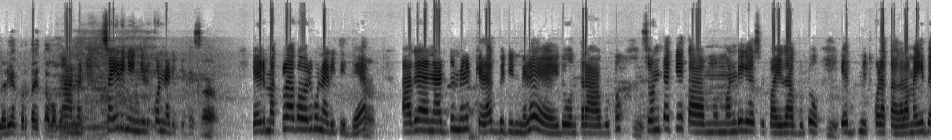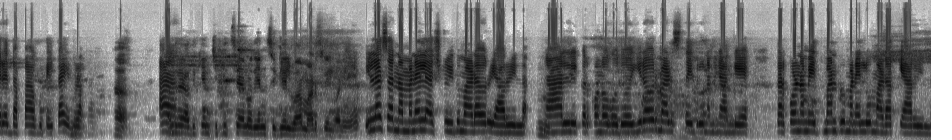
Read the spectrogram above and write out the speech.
ನಡಿಯಕ್ ಬರ್ತಾ ಇತ್ತು ಅವಾಗ ಸೈಡಿಗೆ ಹಿಂಗ್ ಹಿಡ್ಕೊಂಡ್ ನಡೀತಿದ್ದೆ ಸರ್. ಹಾ. ಎರಡ್ ಮಕ್ಳಾಗೋವರೆಗೂ ನಡೀತಿದ್ದೆ. ಹಾ. ಆದ್ರೆ ನಡೆದ ಮೇಲೆ ಕೆಳಗ್ ಬಿದ್ದಿದ ಮೇಲೆ ಇದು ಒಂಥರ ಆಗ್ಬಿಟ್ಟು ಸೊಂಟಕ್ಕೆ ಮಂಡಿಗೆ ಸ್ವಲ್ಪ ಇದಾಗ್ಬಿಟ್ಟು. ಎದ್ ನಿಂತ್ಕೊಳಕ್ ಆಗಲ್ಲ ಮೈ ಬೇರೆ ದಪ್ಪ ಆಗ್ಬಿಟ್ಟೈತಾ ಎದ್ಕೊಳಕ್. ಅಂದ್ರೆ ಅದಕ್ಕೇನ್ ಚಿಕಿತ್ಸೆ ಅನ್ನೋದು ಏನ್ ಸಿಗ್ಲಿಲ್ವಾ? ಮಾಡಿಸ್ಲಿಲ್ವಾ ನೀವು? ಇಲ್ಲ ಸರ್ ನಮ್ಮ ಮನೇಲಿ ಅಷ್ಟು ಇದು ಮಾಡೋರು ಯಾರು ಇಲ್ಲ. ನಾ ಅಲ್ಲಿ ಕರ್ಕೊಂಡ್ ಹೋಗೋದು ಇರೋರು ಮಾಡಿಸ್ತಾ ಇದ್ರು ನಮ್ಗೆ ಹಂಗೆ. ಕರ್ಕೊಂಡ್ ನಮ್ಮ ಯಜಮಾನ್ರು ಮನೆಯಲ್ಲೂ ಮಾಡಕ್ ಯಾರು ಇಲ್ಲ.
